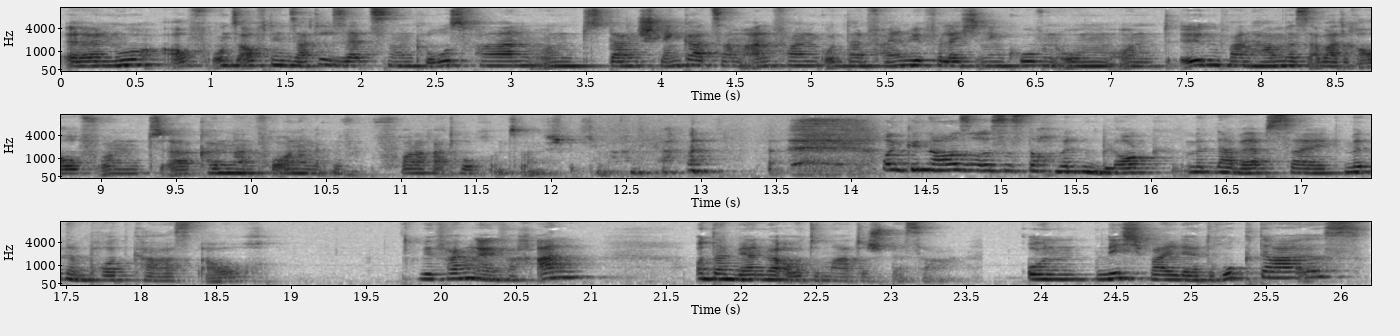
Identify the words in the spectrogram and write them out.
äh, nur auf, uns auf den Sattel setzen und losfahren und dann schlenkert es am Anfang und dann fallen wir vielleicht in den Kurven um und irgendwann haben wir es aber drauf und äh, können dann vorne mit dem Vorderrad hoch und so ein Spielchen machen. Ja. Und genauso ist es doch mit einem Blog, mit einer Website, mit einem Podcast auch. Wir fangen einfach an und dann werden wir automatisch besser. Und nicht, weil der Druck da ist,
